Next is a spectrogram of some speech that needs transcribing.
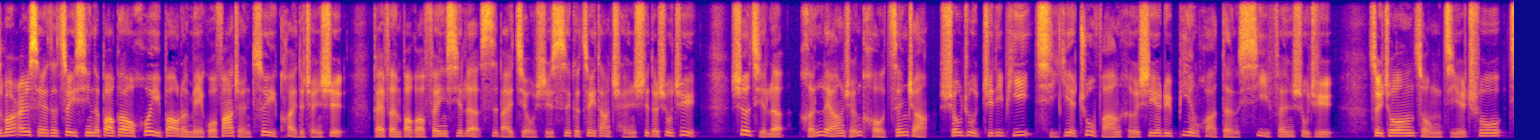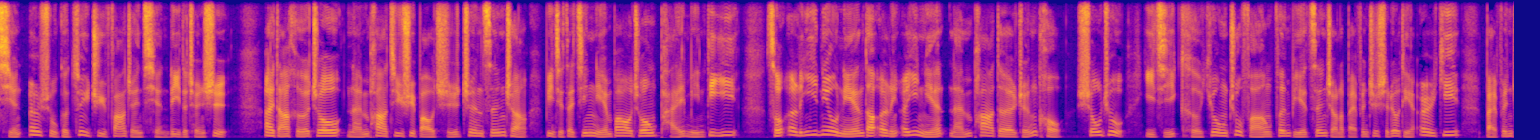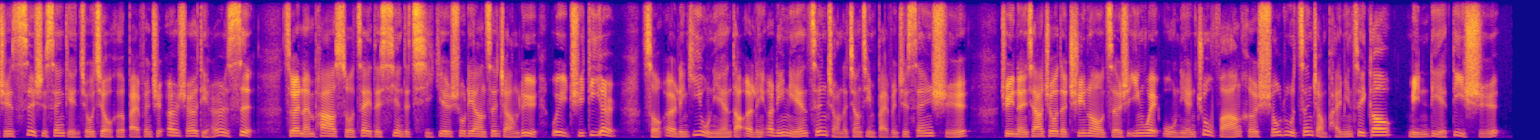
Smart Asset 最新的报告汇报了美国发展最快的城市。该份报告分析了四百九十四个最大城市的数据，涉及了衡量人口增长、收入、GDP、企业住房和失业率变化等细分数据。最终总结出前二十五个最具发展潜力的城市。爱达荷州南帕继续保持正增长，并且在今年报告中排名第一。从二零一六年到二零二一年，南帕的人口。收入以及可用住房分别增长了百分之十六点二一、百分之四十三点九九和百分之二十二点二四。虽然，南帕所在的县的企业数量增长率位居第二，从二零一五年到二零二零年增长了将近百分之三十。至于南加州的 Chino，则是因为五年住房和收入增长排名最高，名列第十。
